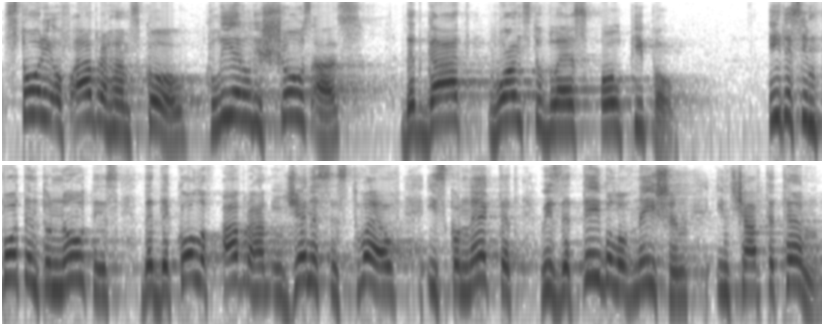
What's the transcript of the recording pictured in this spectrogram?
story of Abraham's call clearly shows us that God wants to bless all people. It is important to notice that the call of Abraham in Genesis 12 is connected with the table of nations in chapter 10.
